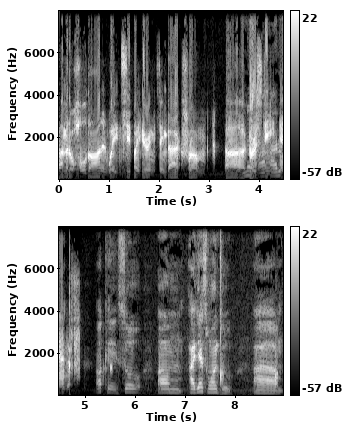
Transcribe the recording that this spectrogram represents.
I'm going to hold on and wait and see if I hear anything back from uh, No, Christy. I- I and if Okay, so um, I just want to um,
